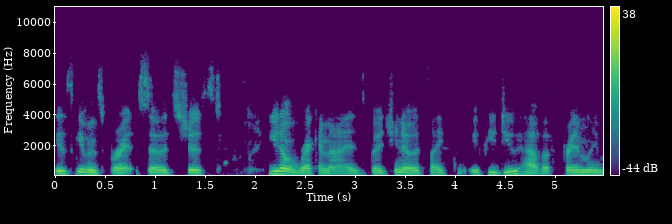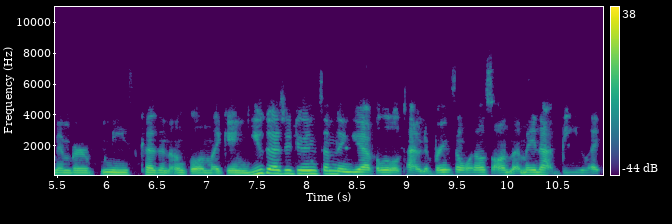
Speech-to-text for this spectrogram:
he's given sprint, so it's just you don't recognize but you know it's like if you do have a family member niece cousin uncle and like and you guys are doing something you have a little time to bring someone else on that may not be like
